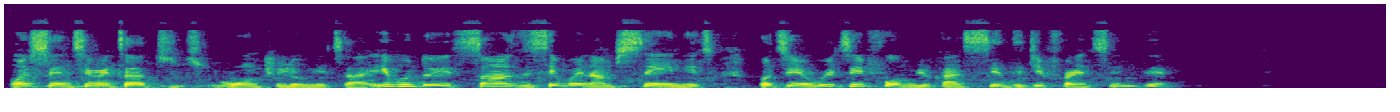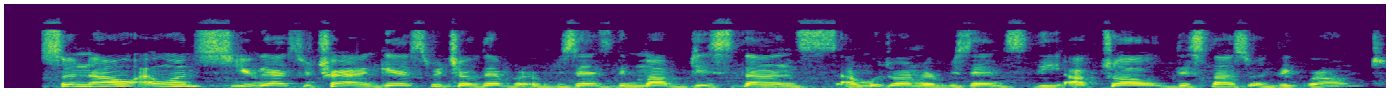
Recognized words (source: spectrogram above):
one centimeter to one kilometer, even though it sounds the same when I'm saying it, but in written form, you can see the difference in them. So now I want you guys to try and guess which of them represents the map distance and which one represents the actual distance on the ground.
